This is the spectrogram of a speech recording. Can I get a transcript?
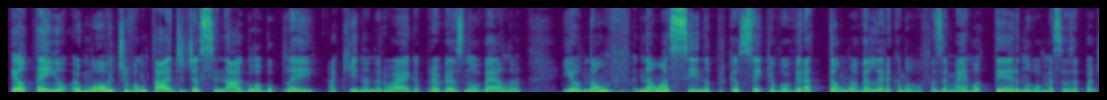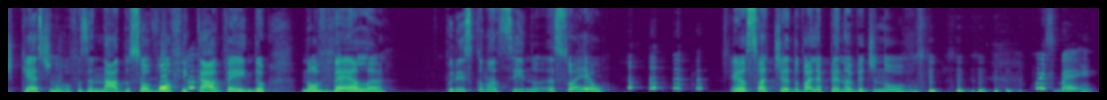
eu tenho. Eu morro de vontade de assinar a Globoplay aqui na Noruega pra ver as novelas. E eu não, não assino porque eu sei que eu vou virar tão noveleira que eu não vou fazer mais roteiro, não vou mais fazer podcast, não vou fazer nada. Só vou ficar vendo novela. Por isso que eu não assino. É só eu. Eu sou a tia do Vale a Pena Ver de novo. Pois bem,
